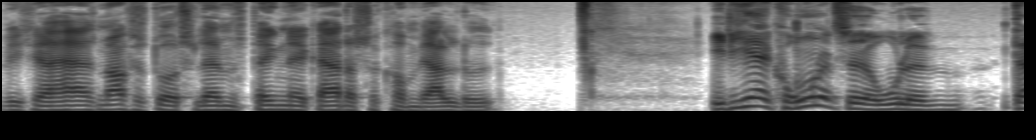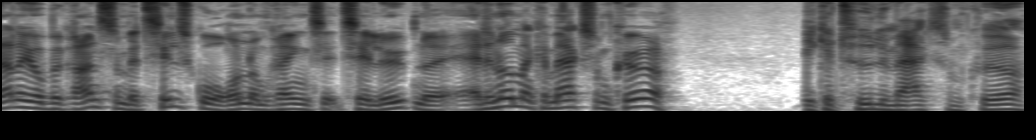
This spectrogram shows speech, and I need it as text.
vi kan have nok så stort talent, hvis pengene ikke er der, så kommer vi aldrig ud. I de her coronatider, Ole, der er der jo begrænset med tilskuere rundt omkring til, til løbende. Er det noget, man kan mærke som kører? Vi kan tydeligt mærke det som kører.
